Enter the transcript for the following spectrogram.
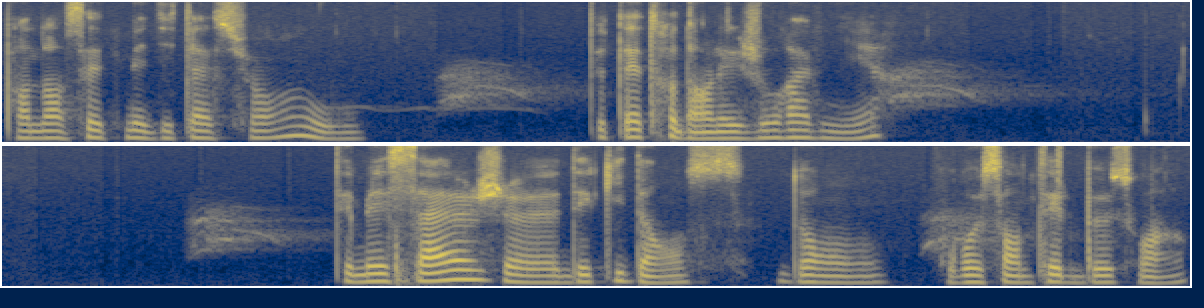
pendant cette méditation ou peut-être dans les jours à venir. Des messages, euh, des guidances dont vous ressentez le besoin.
